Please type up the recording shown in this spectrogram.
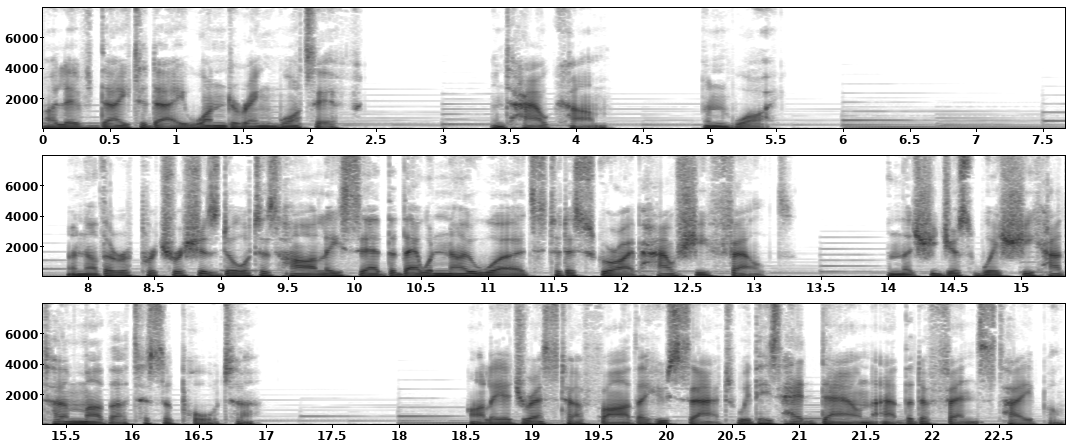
I live day to day wondering what if and how come and why. Another of Patricia's daughters, Harley, said that there were no words to describe how she felt and that she just wished she had her mother to support her. Harley addressed her father, who sat with his head down at the defense table.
